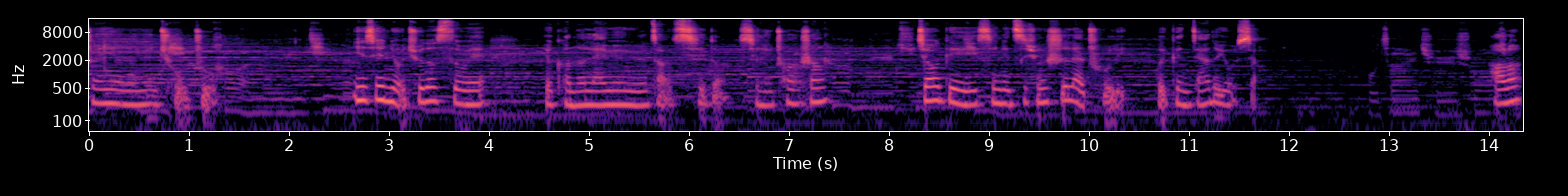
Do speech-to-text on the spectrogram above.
专业人员求助。一些扭曲的思维也可能来源于早期的心理创伤，交给心理咨询师来处理会更加的有效。好了，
